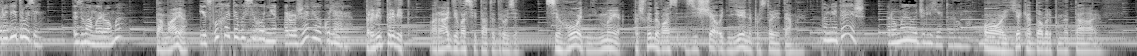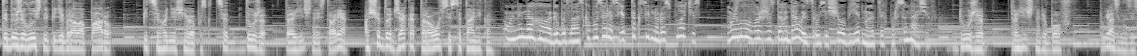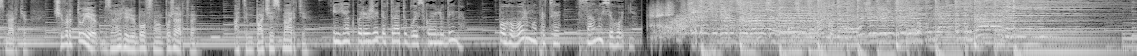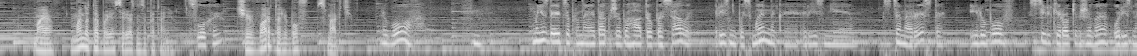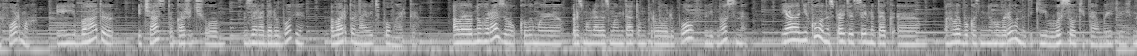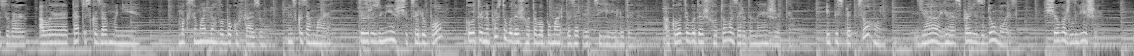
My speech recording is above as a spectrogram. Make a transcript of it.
Привіт, друзі! З вами Рома. Та Майя. І слухайте ви сьогодні рожеві окуляри. Привіт-привіт! Раді вас вітати, друзі. Сьогодні ми прийшли до вас зі ще однією непростою темою. Пам'ятаєш Ромео і Джульєту, Рома? Ой, як я добре пам'ятаю. Ти дуже влучно підібрала пару під сьогоднішній випуск. Це дуже трагічна історія. А щодо Джека та Роуз із Титаніка? Ой, не нагадуй, будь ласка, бо зараз я так сильно розплачусь. Можливо, ви вже здогадались, друзі, що об'єднує цих персонажів. Дуже трагічна любов пов'язана зі смертю. Чи вартує взагалі любов самопожертви? А тим паче смерті. І як пережити втрату близької людини? Поговоримо про це саме сьогодні. Майя, у мене до тебе є серйозне запитання. Слухаю. Чи варта любов смерті? Любов. Хм. Мені здається, про неї так вже багато писали різні письменники, різні сценаристи, і любов стільки років живе у різних формах. І багато і часто кажуть, що заради любові варто навіть померти. Але одного разу, коли ми розмовляли з моїм татом про любов, відносини, я ніколи насправді сильно так е, глибоко з ним не говорила на такі високі теми, як я їх називаю. Але тато сказав мені максимально глибоку фразу. Він сказав: Майя, ти зрозумієш, що це любов, коли ти не просто будеш готова померти задля цієї людини, а коли ти будеш готова заради неї жити. І після цього я, я справді задумалась, що важливіше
